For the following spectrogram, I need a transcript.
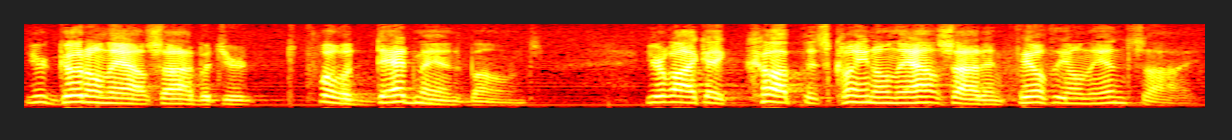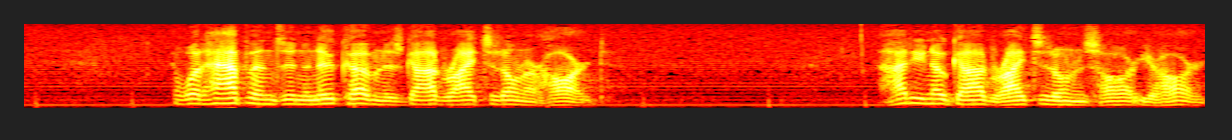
You're good on the outside, but you're full of dead man's bones. You're like a cup that's clean on the outside and filthy on the inside. And what happens in the new covenant is God writes it on our heart. How do you know God writes it on his heart, your heart?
